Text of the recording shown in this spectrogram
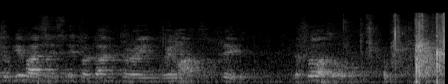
to give us his introductory remarks. Please, the floor is open.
